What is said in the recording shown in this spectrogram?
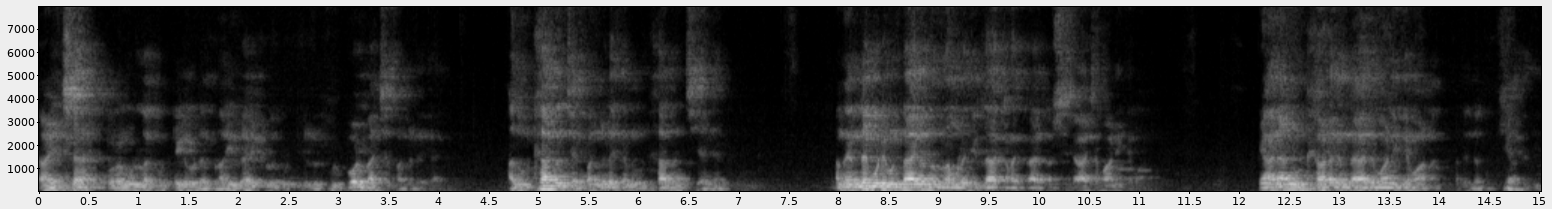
കാഴ്ച കുറവുള്ള കുട്ടികളുടെ ബ്ലൈൻഡായിട്ടുള്ള കുട്ടികളുടെ ഫുട്ബോൾ മാച്ച് പങ്കെടുക്കാൻ അത് ഉദ്ഘാടനം ചെയ്യാൻ പങ്കെടുക്കാൻ ഉദ്ഘാടനം ചെയ്യാൻ ഞാൻ. അന്ന് എന്റെ കൂടെ ഉണ്ടായിരുന്നത് നമ്മുടെ ജില്ലാ കളക്ടറായ ശ്രീ രാജമാണിക്യമാണ്. ഞാനാണ് ഉദ്ഘാടകൻ രാജമാണിക്യമാണ് അതിന്റെ മുഖ്യാതിഥി.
